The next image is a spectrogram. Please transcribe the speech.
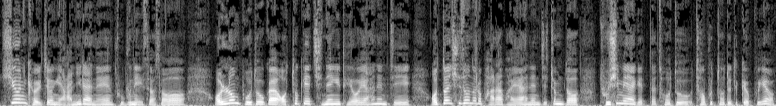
쉬운 결정이 아니라는 부분에 있어서 언론 보도가 어떻게 진행이 되어야 하는지 어떤 시선으로 바라봐야 하는지 좀 더 조심해야겠다. 저도 저부터도 느꼈고요.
